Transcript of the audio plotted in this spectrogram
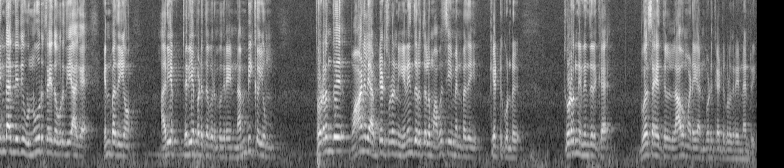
ஐந்தாம் தேதி நூறு செய்த உறுதியாக என்பதையும் அறிய தெரியப்படுத்த விரும்புகிறேன். நம்பிக்கையும் தொடர்ந்து வானிலை அப்டேட்ஸுடன் இணைந்திருத்தலும் அவசியம் என்பதை கேட்டுக்கொண்டு தொடர்ந்து இணைந்திருக்க விவசாயத்தில் லாபமடைய அன்போடு கேட்டுக்கொள்கிறேன். நன்றி.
